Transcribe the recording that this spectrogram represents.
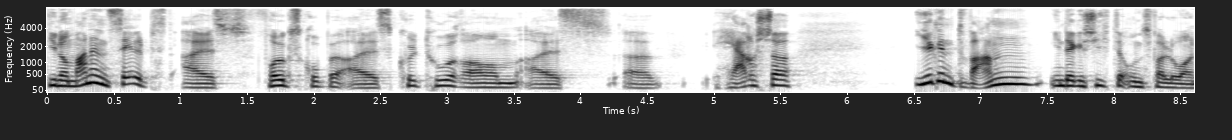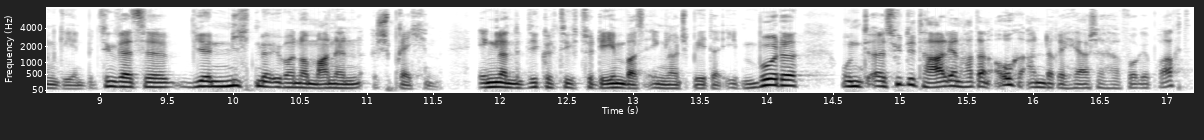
die Normannen selbst als Volksgruppe, als Kulturraum, als äh, Herrscher irgendwann in der Geschichte uns verloren gehen, beziehungsweise wir nicht mehr über Normannen sprechen. England entwickelt sich zu dem, was England später eben wurde, und äh, Süditalien hat dann auch andere Herrscher hervorgebracht.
